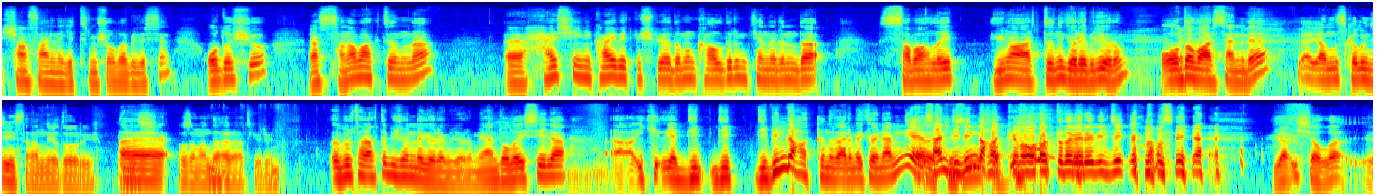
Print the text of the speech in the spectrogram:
şans haline getirmiş olabilirsin. O da şu, ya sana baktığımda e, her şeyini kaybetmiş bir adamın kaldırım kenarında sabahlayıp günü arttığını görebiliyorum. O da var sende. Ya yalnız kalınca insan anlıyor doğruyu. Ee, o zaman daha rahat görüyor. Öbür tarafta bir yönü de görebiliyorum. Yani dolayısıyla e, iki, ya dip, dip, dibin de hakkını vermek önemli ya. Evet, Sen dibin de kesinlikle. hakkını o noktada verebilecek bir adamsın yani. Ya inşallah e,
